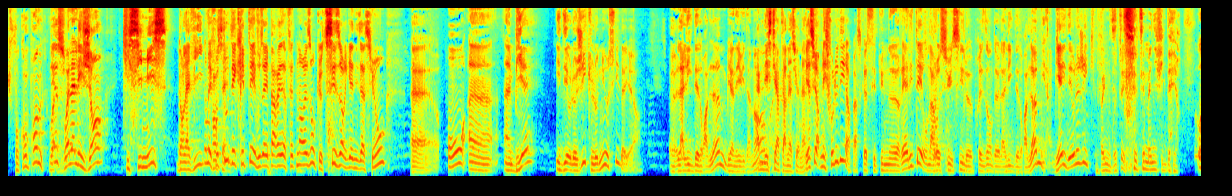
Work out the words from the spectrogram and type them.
Il faut comprendre. Voilà, voilà les gens qui s'immiscent dans la vie Non, mais il faut tout décrypter. Vous avez parfaitement raison que ces organisations euh, ont un, un biais idéologique, l'ONU aussi d'ailleurs. Euh, la Ligue des droits de l'homme, bien évidemment. Amnesty International. Bien sûr, mais il faut le dire, parce que c'est une réalité. On a reçu ici le président de la Ligue des droits de l'homme, il y a un biais idéologique. Pas une nouveauté. C'était magnifique d'ailleurs.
